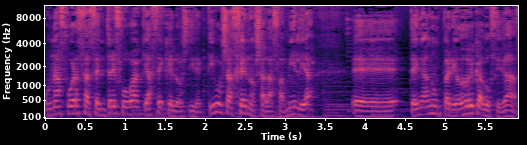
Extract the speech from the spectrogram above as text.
una fuerza centrífuga que hace que los directivos ajenos a la familia eh, tengan un periodo de caducidad.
